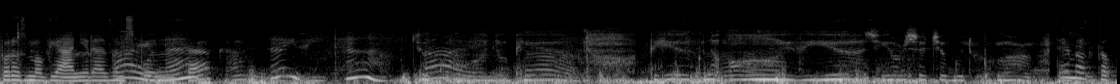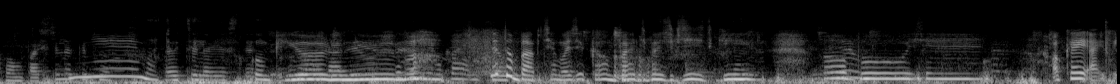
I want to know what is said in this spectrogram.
porozmawianie razem Aj, wspólne. Tak, aj. Ivy, tak. Ciukowana, piękna, piękna Ivy, yes, you're such a good girl. Nie ma kto kąpać, tyle typu. Nie ma tutaj Tyle jest tych kąpieli, wolontariuszy, nie ma. No to babcia będzie kąpać was dzieci. O Boże. Okej, Ivy.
